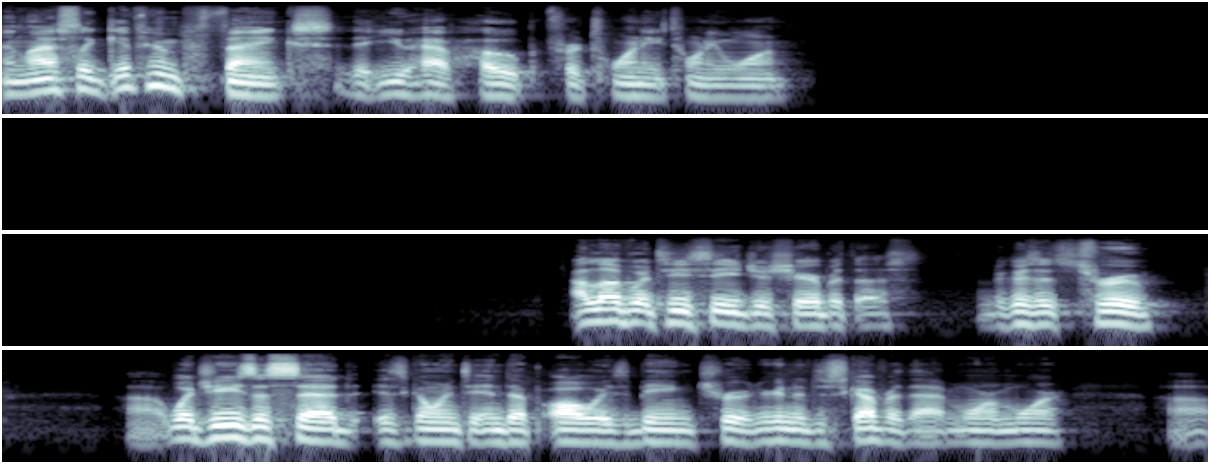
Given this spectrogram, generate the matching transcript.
And lastly, give him thanks that you have hope for 2021. I love what TC just shared with us because it's true. Uh, what Jesus said is going to end up always being true, and you're going to discover that more and more. Uh,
